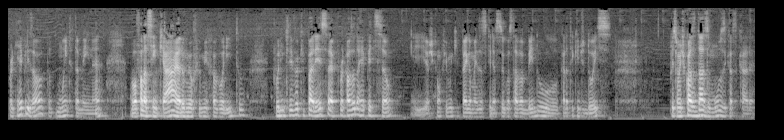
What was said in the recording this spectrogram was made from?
Porque reprisava muito também, né? Não vou falar assim que, ah, era o meu filme favorito por incrível que pareça, é por causa da repetição. E acho que é um filme que pega mais as crianças. Eu gostava bem do Karate Kid 2. Principalmente por causa das músicas, cara.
